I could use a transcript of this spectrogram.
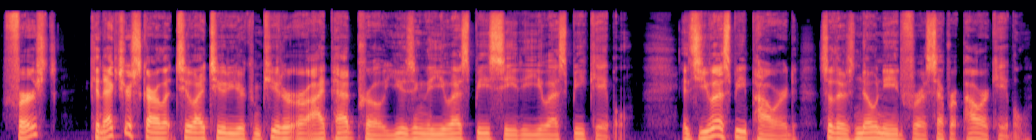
First, connect your Scarlett 2i2 to your computer or iPad Pro using the USB C to USB cable. It's USB powered, so there's no need for a separate power cable.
